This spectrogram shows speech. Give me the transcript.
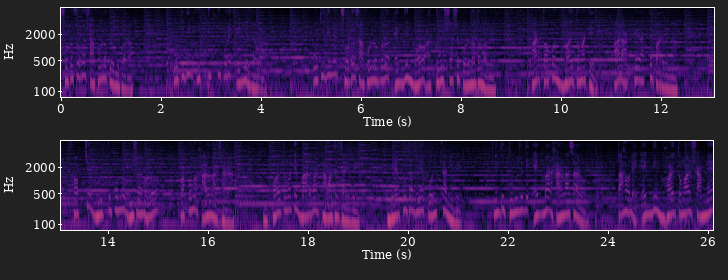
ছোট ছোট সাফল্য তৈরি করা। প্রতিদিন একটু একটু করে এগিয়ে যাওয়া। প্রতিদিনের ছোট সাফল্যগুলো একদিন বড় আত্মবিশ্বাসে পরিণত হবে। আর তখন ভয় তোমাকে আর আটকে রাখতে পারবে না। সবচেয়ে গুরুত্বপূর্ণ বিষয় হলো কখনো হাল না ছাড়া। ভয় তোমাকে বারবার থামাতে চাইবে। ব্যর্থতা দিয়ে পরীক্ষা নিবে। কিন্তু তুমি যদি একবার হাল না ছাড়ো, তাহলে একদিন ভয় তোমার সামনে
